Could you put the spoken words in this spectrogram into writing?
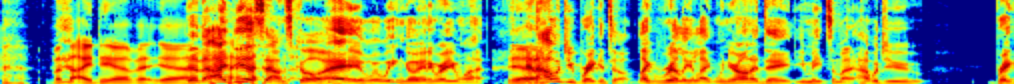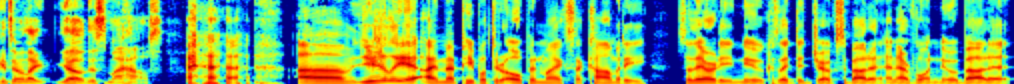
but the idea of it, yeah. Yeah, the idea sounds cool. Hey, well, we can go anywhere you want. Yeah. And how would you break it to them? Like, really, like when you're on a date, you meet somebody, how would you break it to them? Like, yo, this is my house. um, usually I met people through open mics at comedy, so they already knew because I did jokes about it, and everyone knew about it.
